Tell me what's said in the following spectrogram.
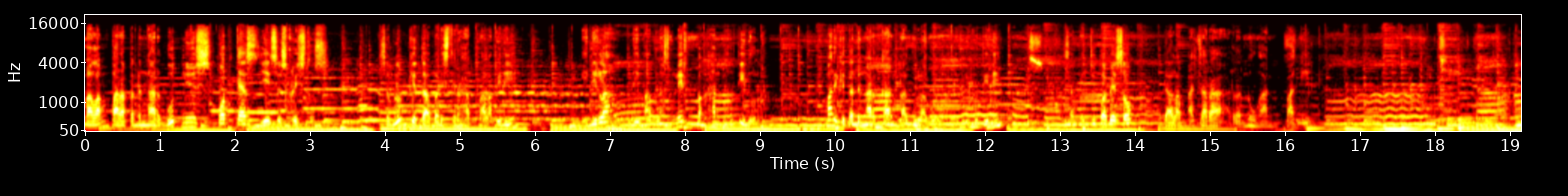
malam para pendengar Good News Podcast Yesus Kristus. Sebelum kita beristirahat malam ini, inilah 15 menit penghantar tidur. Mari kita dengarkan lagu-lagu berikut ini. Sampai jumpa besok dalam acara Renungan Pagi. Ciptaan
